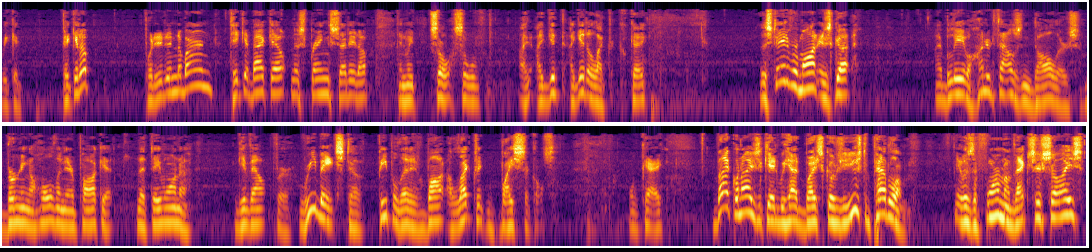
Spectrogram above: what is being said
we could pick it up, put it in the barn, take it back out in the spring, set it up, and we, so, so I, I get, I get electric, okay? The state of Vermont has got, I believe, $100,000 burning a hole in their pocket that they want to give out for rebates to people that have bought electric bicycles. Okay. Back when I was a kid, we had bicycles. You used to pedal them. It was a form of exercise.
